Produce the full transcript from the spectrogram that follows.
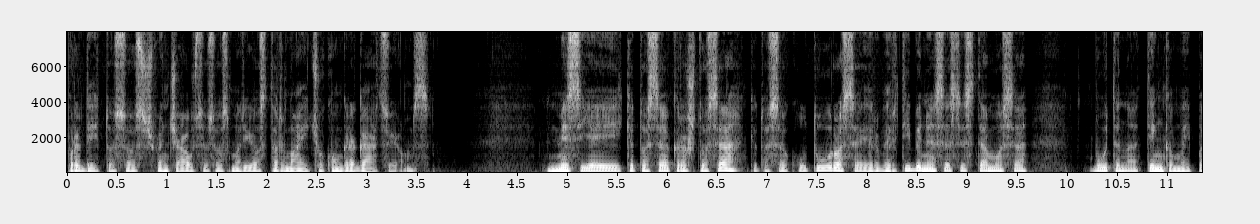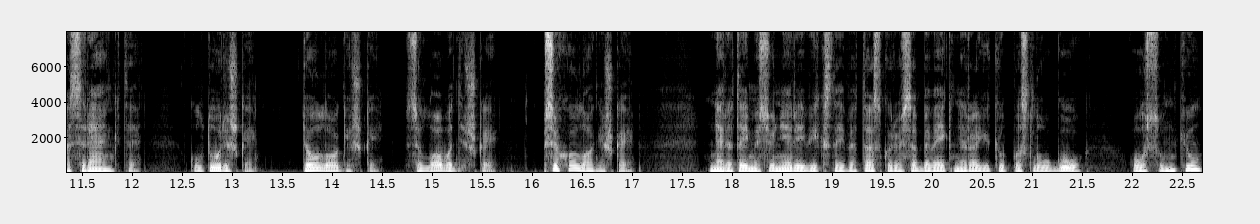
pradėtosios švenčiausiosios Marijos tarnaičių kongregacijoms. Misijai kitose kraštuose, kitose kultūrose ir vertybinėse sistemose būtina tinkamai pasirenkti kultūriškai, teologiškai, silovadiškai, psichologiškai. Neretai misionieriai vyksta į vietas, kuriuose beveik nėra jokių paslaugų, o sunkių,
